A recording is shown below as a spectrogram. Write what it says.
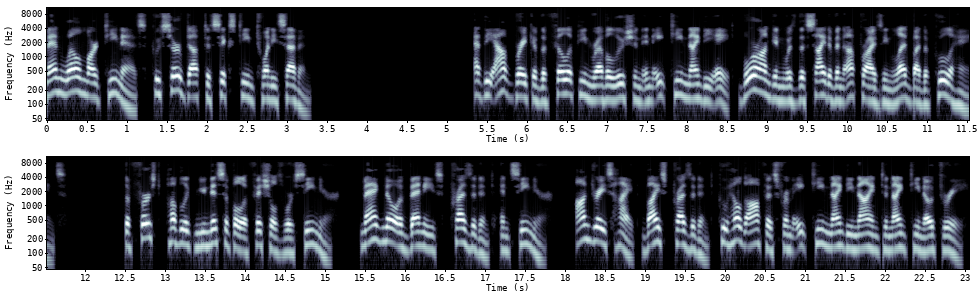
Manuel Martinez, who served up to 1627. At the outbreak of the Philippine Revolution in 1898, Borongan was the site of an uprising led by the Pulahanes. The first public municipal officials were Sr. Magno Abenes, President, and Sr. Andres Hype, Vice President, who held office from 1899 to 1903.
